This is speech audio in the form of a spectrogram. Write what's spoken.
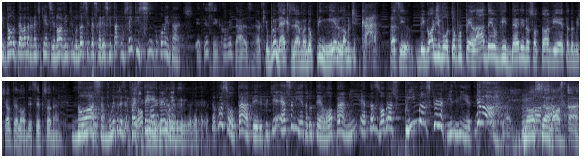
então, do Peladranet 509, entre mudanças e pescarias, que tá com 105 comentários. 85 comentários. Aqui, o Brunex já mandou o primeiro, logo de cara. Assim, Bigode voltou pro Pelada e o Vidani não soltou a vinheta do Michel Teló. Decepcionado. Nossa, muito Faz tempo, hein, mano? Eu vou soltar, Pedro, porque essa vinheta do Teló, pra mim, é das obras-primas que eu já fiz de vinheta. Nossa! Nossa!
